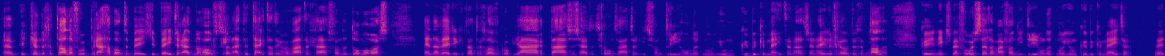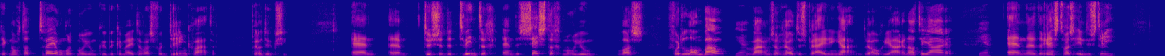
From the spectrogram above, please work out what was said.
Ehm, ik ken de getallen voor Brabant een beetje beter uit mijn hoofd vanuit de tijd dat ik nog watergraaf van de Dommel was. En dan weet ik dat er geloof ik op jaarbasis uit het grondwater iets van 300 miljoen kubieke meter. Nou, dat zijn hele grote getallen. Kun je niks bij voorstellen. Maar van die 300 miljoen kubieke meter weet ik nog dat 200 miljoen kubieke meter was voor drinkwaterproductie. En ehm, tussen de 20 en de 60 miljoen was voor de landbouw. Ja. Waarom zo'n grote spreiding? Ja, droge jaren, natte jaren. Ja. En eh, de rest was industrie.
